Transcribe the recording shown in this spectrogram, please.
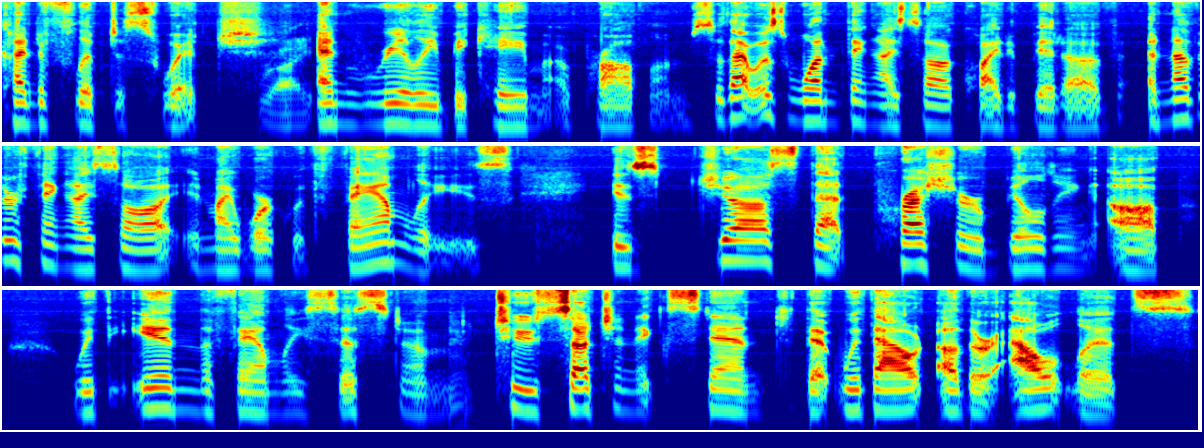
kind of flipped a switch Right. and really became a problem. So that was one thing I saw quite a bit of. Another thing I saw in my work with families is just that pressure building up within the family system mm. to such an extent that without other outlets,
